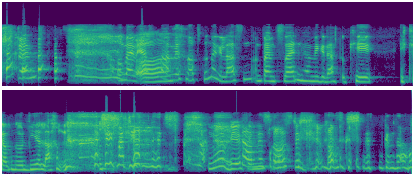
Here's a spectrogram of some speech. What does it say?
stimmt. und beim ersten oh. haben wir es noch drinnen gelassen und beim zweiten haben wir gedacht, okay, ich glaube nur wir lachen über diesen Witz. Nur wir da haben es rausgeschnitten, genau.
